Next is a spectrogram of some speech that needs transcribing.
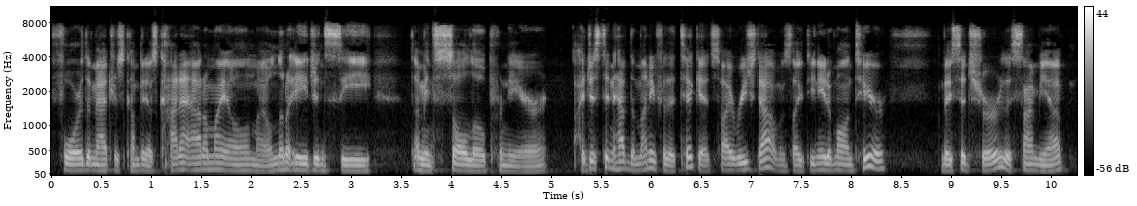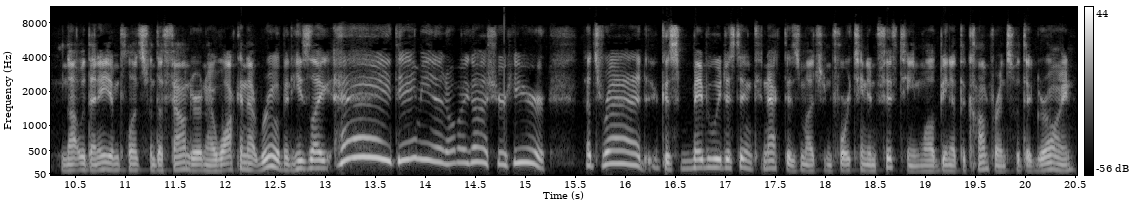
for the mattress company. I was kind of out on my own, my own little agency. I mean, solopreneur. I just didn't have the money for the ticket. So I reached out and was like, Do you need a volunteer? They said, sure. They signed me up, not with any influence from the founder. And I walk in that room and he's like, hey, Demian, oh my gosh, you're here. That's rad. Because maybe we just didn't connect as much in 14 and 15 while being at the conference with it growing.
